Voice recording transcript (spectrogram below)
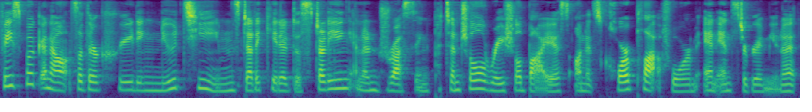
Facebook announced that they're creating new teams dedicated to studying and addressing potential racial bias on its core platform and Instagram unit,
